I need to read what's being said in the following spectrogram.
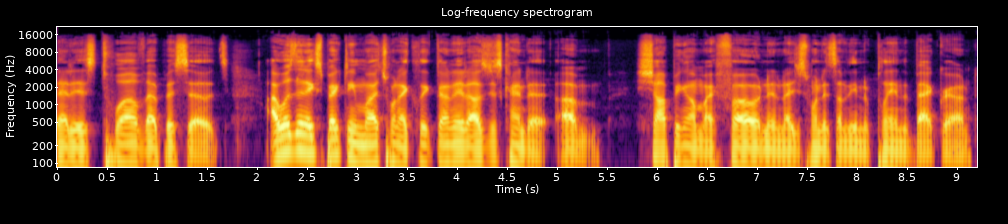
that is 12 episodes. I wasn't expecting much when I clicked on it. I was just kind of um, shopping on my phone and I just wanted something to play in the background.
